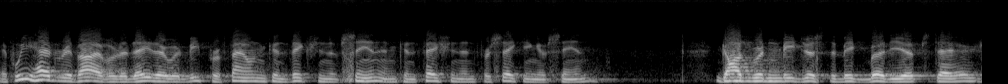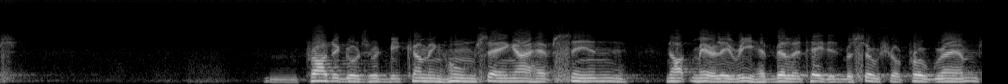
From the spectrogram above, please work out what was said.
If we had revival today, there would be profound conviction of sin and confession and forsaking of sin. God wouldn't be just the big buddy upstairs. Hmm, prodigals would be coming home saying, I have sinned, not merely rehabilitated by social programs.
